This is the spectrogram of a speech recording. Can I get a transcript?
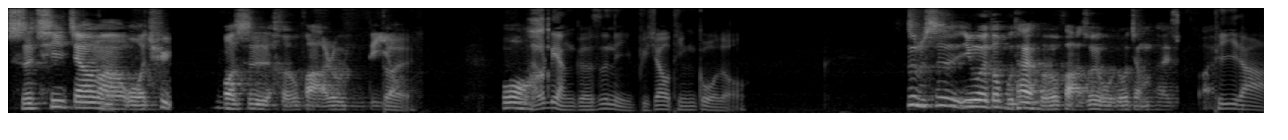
十七家吗？我去，或是合法露营地对，哇，还有两个是你比较听过的哦，是不是因为都不太合法，所以我都讲不太出来？屁啦，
